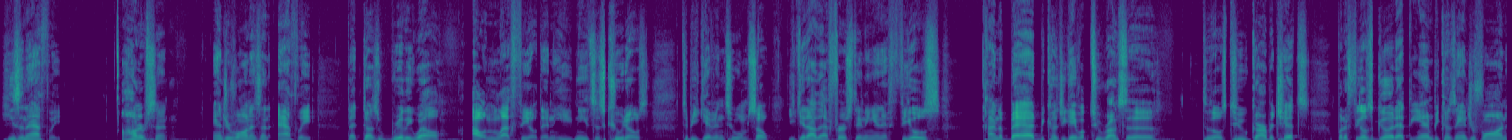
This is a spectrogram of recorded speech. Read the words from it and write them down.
he's an athlete. 100%. Andrew Vaughn is an athlete that does really well out in left field, and he needs his kudos to be given to him. So you get out of that first inning, and it feels kind of bad because you gave up two runs to to those two garbage hits, but it feels good at the end because Andrew Vaughn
